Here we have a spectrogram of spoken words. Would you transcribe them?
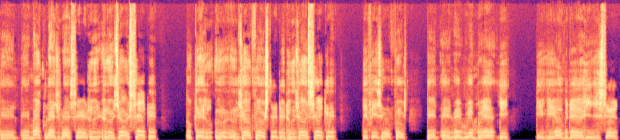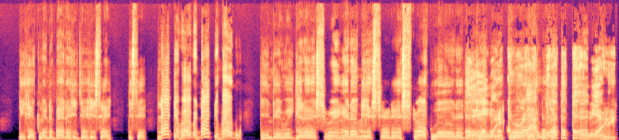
And uh, Michelangelo said, Who, who's our second? Okay, who, who, who's our first? And then who's our second? If he's our first. And, and, and Rembrandt, he, he, he over there, he, he said, he heckling about it, he, said- he said, he said, not the mama, not the mama. And then we get a swing and a miss, and a strike one, and the top of the crap! Was one. that the top lady?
